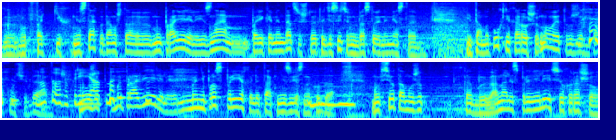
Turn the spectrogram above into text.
вот в таких местах, потому что мы проверили и знаем по рекомендации, что это действительно достойное место. И там и кухня хорошая, но это уже до кучи. Да. Ну, тоже Мы, уже- приятно. мы проверили, мы не просто приехали так, неизвестно куда. Мы все там уже как бы анализ провели, все хорошо.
